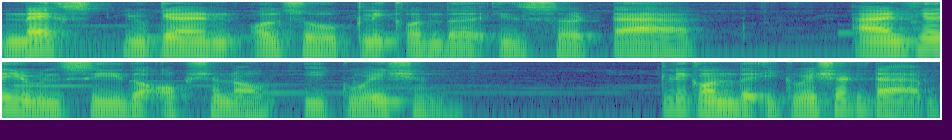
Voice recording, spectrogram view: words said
Next you can also click on the insert tab and here you will see the option of equation click on the equation tab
